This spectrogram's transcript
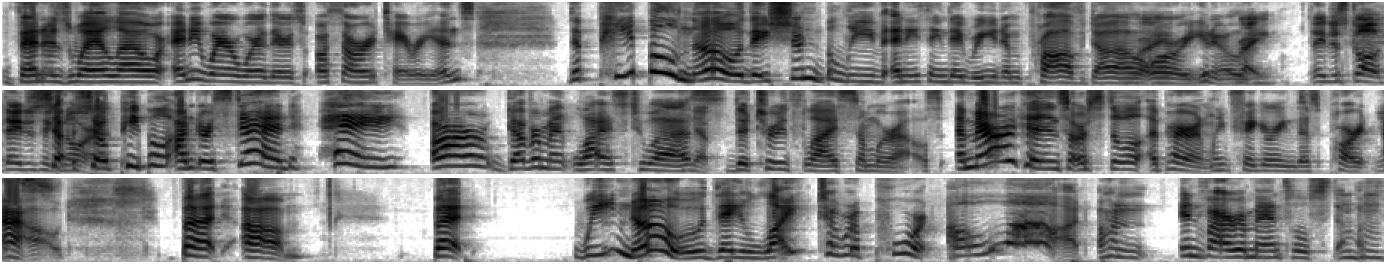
Venezuela or anywhere where there's authoritarians, the people know they shouldn't believe anything they read in Pravda or, you know, right. They just go. They just so, ignore so it. people understand hey our government lies to us Yep. the truth lies somewhere else americans are still apparently figuring this part out but um but we know they like to report a lot on environmental stuff.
